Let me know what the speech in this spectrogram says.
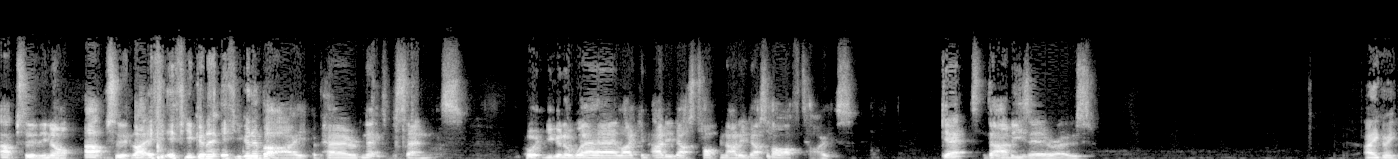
Absolutely not. Absolutely. Like if, if you're gonna if you're gonna buy a pair of Next Percents, but you're gonna wear like an Adidas top and Adidas half tights, get the Adi Zeros. I agree.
